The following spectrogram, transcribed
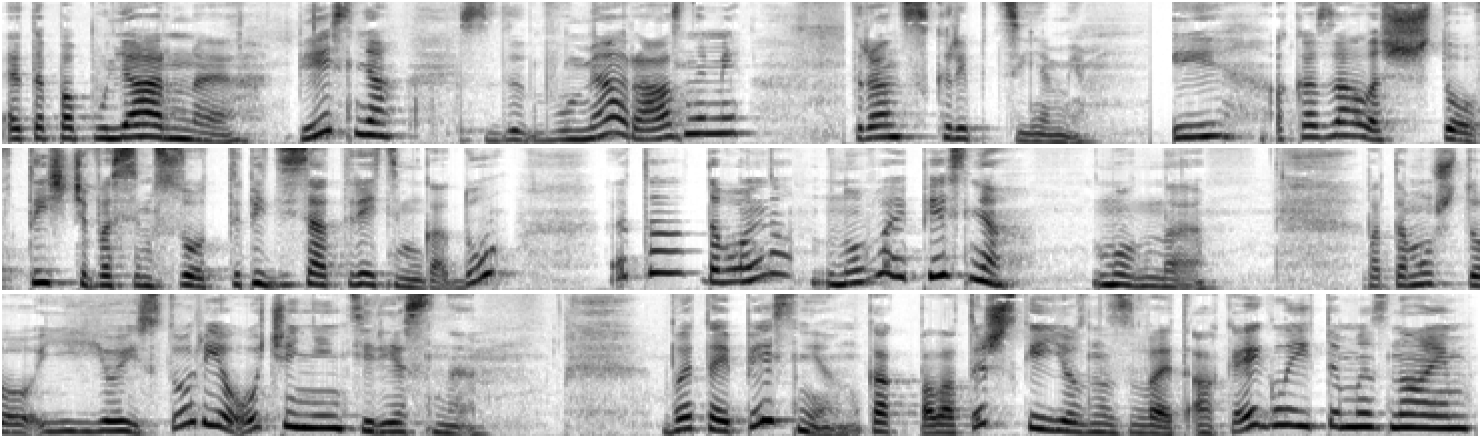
Это популярная песня с двумя разными транскрипциями. И оказалось, что в 1853 году это довольно новая песня, модная, потому что ее история очень интересная. В этой песне, как по-латышски ее называют «Акеглейте» мы знаем,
